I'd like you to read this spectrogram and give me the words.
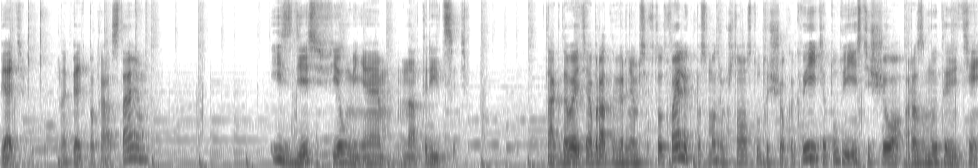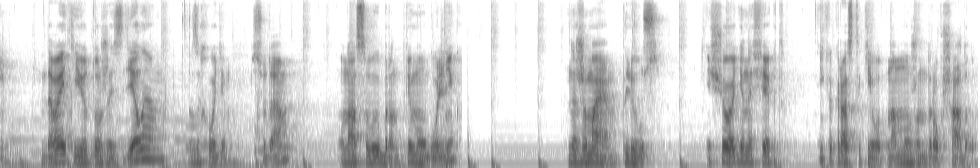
5. На 5 пока оставим. И здесь фил меняем на 30. Так, давайте обратно вернемся в тот файлик, посмотрим, что у нас тут еще. Как видите, тут есть еще размытая тень. Давайте ее тоже сделаем. Заходим сюда. У нас выбран прямоугольник. Нажимаем плюс, еще один эффект. И как раз таки вот нам нужен Drop Shadow.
